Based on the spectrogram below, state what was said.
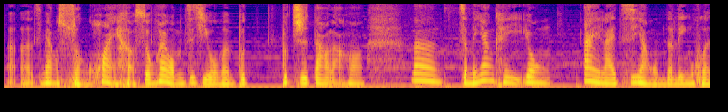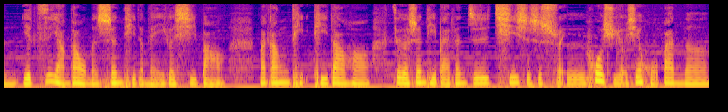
呃呃怎么样损坏哈，损坏我们自己，我们不不知道了哈。那怎么样可以用爱来滋养我们的灵魂，也滋养到我们身体的每一个细胞？那刚提提到哈，这个身体百分之七十是水。呃，或许有些伙伴呢，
